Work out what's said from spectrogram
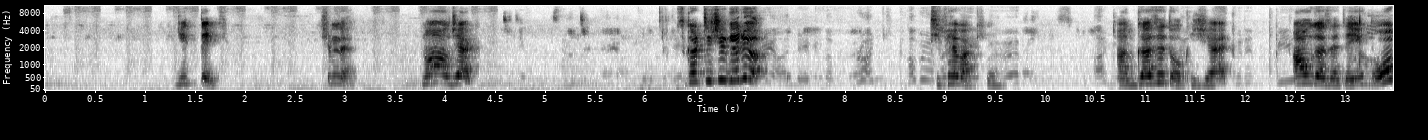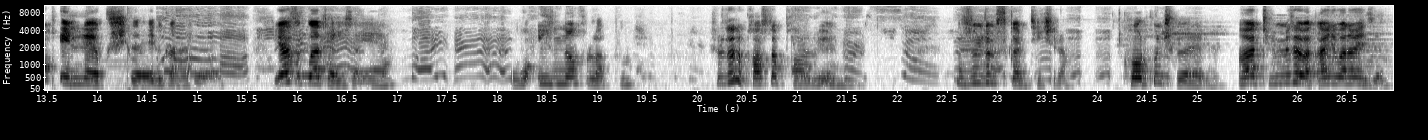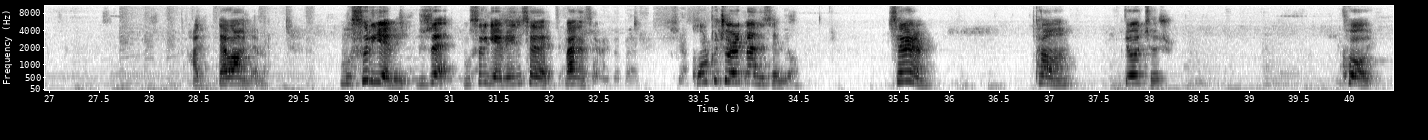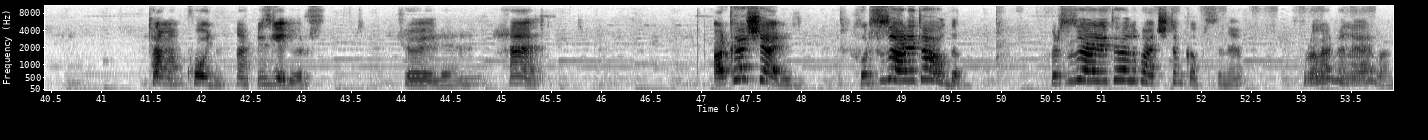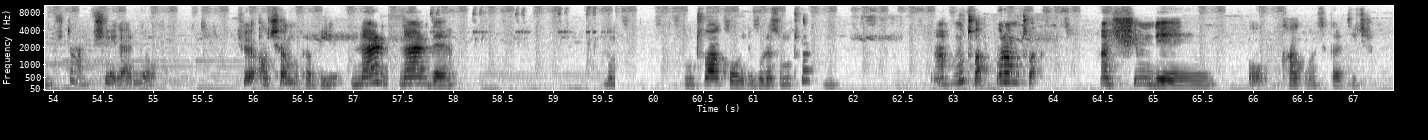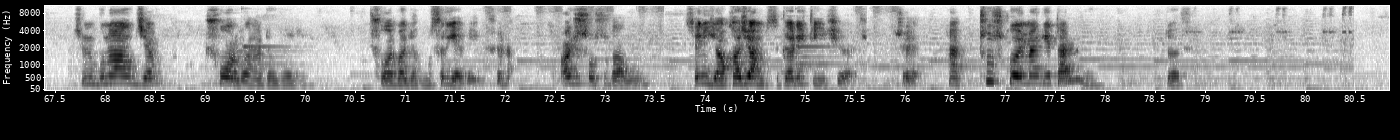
Gittik. Şimdi ne olacak? Sigara teacher geliyor. Tipe bak ya. Ha, gazete okuyacak. Al gazeteyi hop eline yapıştı. Eli kanadı. Yazık la teyzeye. Oha elinden fırlattı. Şurada da pasta parlıyor. Üzüldüm sigara teacher'a. Korkunç bir öğretmen. Ha tipimize bak aynı bana benziyor. Hadi devam edelim. Mısır gevreği. Güzel. Mısır gevreğini severim. Ben de severim. Korkunç öğretmen de seviyor. Severim. Tamam. Götür. Koy. Tamam koydum. Ha, biz geliyoruz. Şöyle. Ha. Arkadaşlar hırsız aleti aldım. Hırsız aleti alıp açtım kapısını. Buralarda neler varmış? Tamam bir şeyler yok. Şöyle açalım kapıyı. Nerede? Nerede? Mutfağa koydu. Burası mutfak mı? Ha mutfak. Bura mutfak. Ha şimdi o kalkma sigara teacher. Şimdi bunu alacağım. Çorbana dökeceğim. Çorba diyorum. Mısır gevreği. Şöyle acı sosu da alayım. Seni yakacağım sigara teacher. Şöyle. Ha tuz koymak yeterli mi? Dur.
